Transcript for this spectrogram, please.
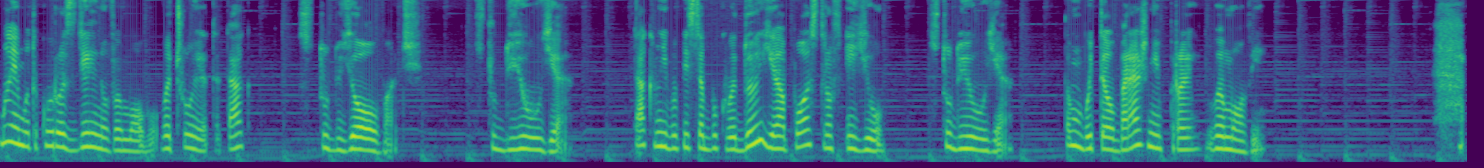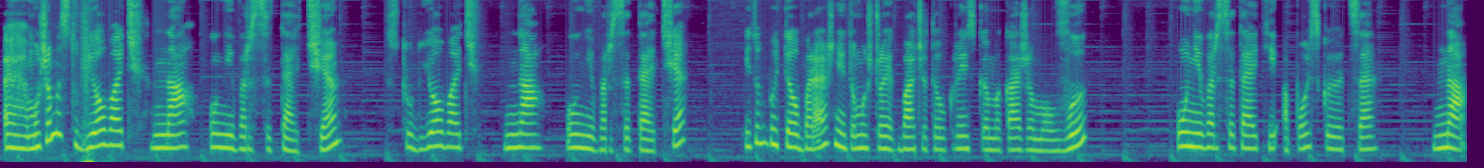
маємо таку роздільну вимову. Ви чуєте, так? Студйовач, студіює. Так, ніби після букви Д є апостроф і ю. Студіює. Тому будьте обережні при вимові. E, możemy studiować na uniwersytecie. Studiować na університеті. І тут будьте обережні, тому що, як бачите, українською ми кажемо в університеті, а польською це на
